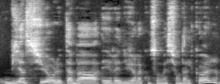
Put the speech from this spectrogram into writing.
bien sûr, le tabac et réduire la consommation d'alcool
